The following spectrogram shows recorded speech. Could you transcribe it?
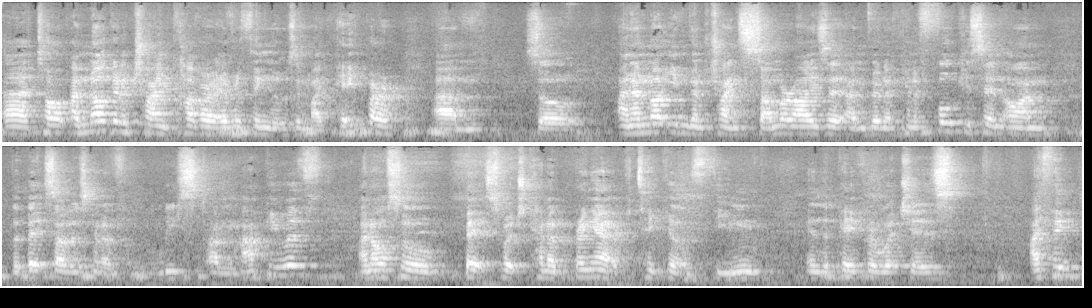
uh, talk, I'm not going to try and cover everything that was in my paper. Um, so, and I'm not even going to try and summarize it. I'm going to kind of focus in on the bits I was kind of least unhappy with, and also bits which kind of bring out a particular theme in the paper, which is I think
